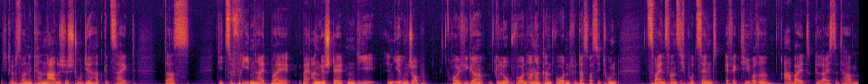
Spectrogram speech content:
ich glaube, es war eine kanadische Studie, hat gezeigt, dass die Zufriedenheit bei, bei Angestellten, die in ihrem Job häufiger gelobt wurden, anerkannt wurden für das, was sie tun, 22% effektivere Arbeit geleistet haben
